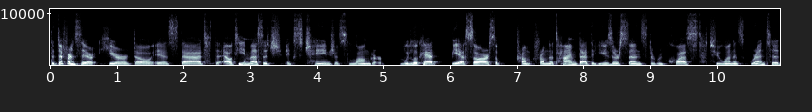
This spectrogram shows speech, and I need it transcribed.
The difference here, here though, is that the LTE message exchange is longer. We look at BSR, so from, from the time that the user sends the request to when it's granted,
